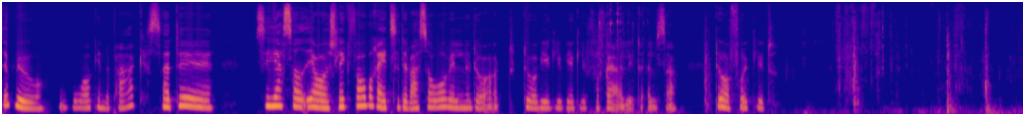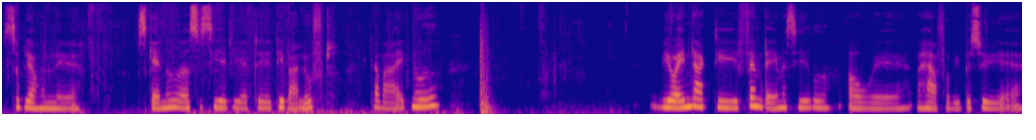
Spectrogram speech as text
Det blev jo walk in the park. Så det, så jeg sad, jeg var slet ikke forberedt, så det var så overvældende. Det var, det var virkelig, virkelig forfærdeligt. Altså, det var frygteligt så bliver hun øh, scannet, og så siger de, at øh, det er bare luft. Der var ikke noget. Vi var indlagt i fem dage med Sigrid, og, øh, og her får vi besøg af,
